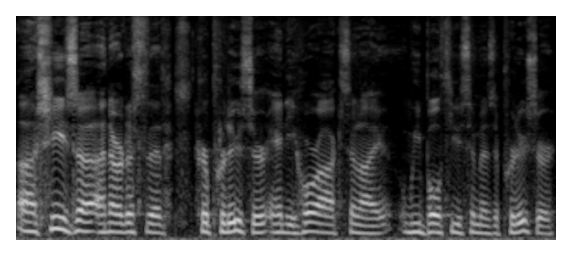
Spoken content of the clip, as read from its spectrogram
Uh, she's uh, an artist that her producer Andy Horrocks and I we both use him as a producer,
